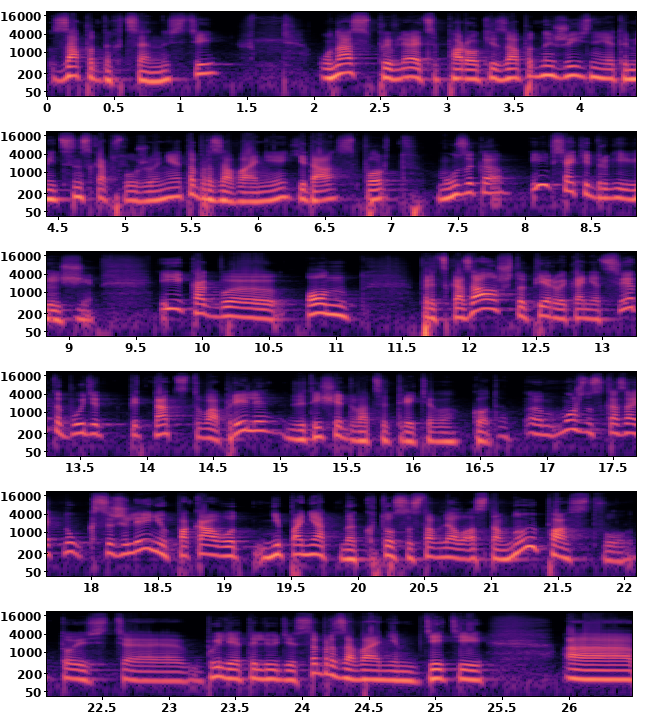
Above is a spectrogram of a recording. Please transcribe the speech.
западных ценностей, у нас появляются пороки западной жизни, это медицинское обслуживание, это образование, еда, спорт, музыка и всякие другие вещи. И как бы он предсказал, что первый конец света будет 15 апреля 2023 года. Э, можно сказать, ну, к сожалению, пока вот непонятно, кто составлял основную паству, то есть э, были это люди с образованием, дети, э,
